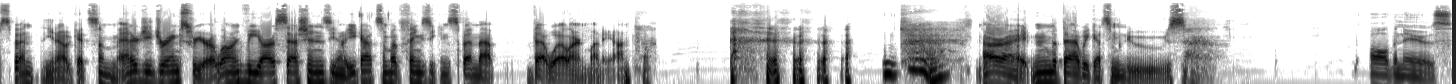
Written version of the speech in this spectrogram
spend, you know, get some energy drinks for your long VR sessions. You know, you got some other things you can spend that that well-earned money on. All right, and with that, we got some news. All the news.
